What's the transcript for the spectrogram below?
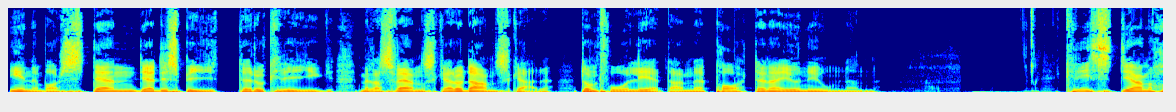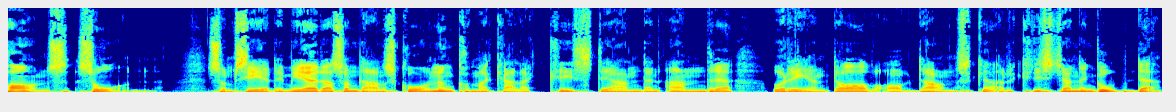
innebar ständiga dispyter och krig mellan svenskar och danskar, de två ledande parterna i unionen. Kristian Hans son, som sedermera som dansk konung kom att kalla Kristian den andre och rent av av danskar Kristian den gode,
